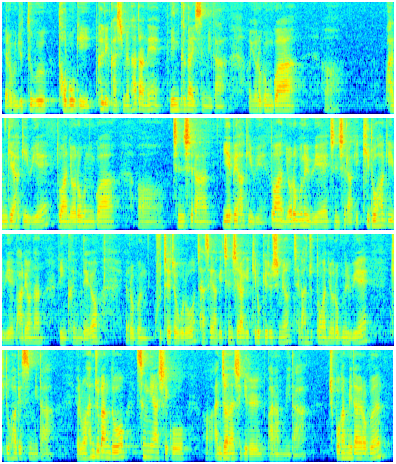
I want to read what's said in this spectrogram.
여러분 유튜브 더보기 클릭하시면 하단에 링크가 있습니다. 어, 여러분과 어, 관계하기 위해 또한 여러분과 어, 진실한 예배하기 위해 또한 여러분을 위해 진실하게 기도하기 위해 마련한 링크인데요. 여러분 구체적으로 자세하게 진실하게 기록해 주시면 제가 한 주 동안 여러분을 위해 기도하겠습니다. 여러분 한 주간도 승리하시고 어, 안전하시기를 바랍니다. 축복합니다, 여러분.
